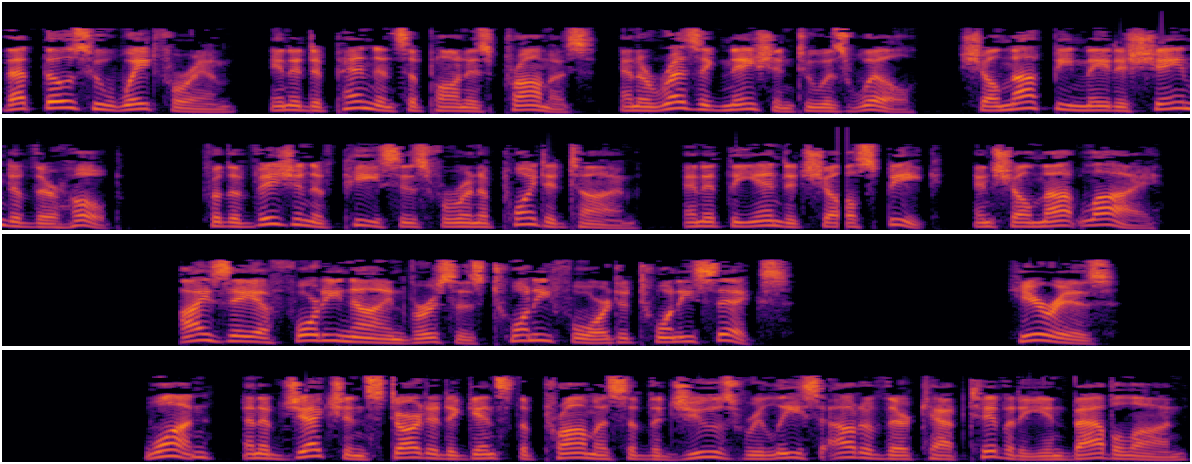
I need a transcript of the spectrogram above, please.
That those who wait for him, in a dependence upon his promise, and a resignation to his will, shall not be made ashamed of their hope, for the vision of peace is for an appointed time, and at the end it shall speak, and shall not lie. Isaiah 49 verses 24 to 26. Here is 1. An objection started against the promise of the Jews' release out of their captivity in Babylon,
